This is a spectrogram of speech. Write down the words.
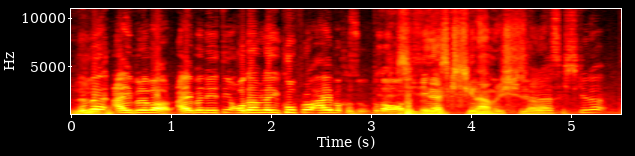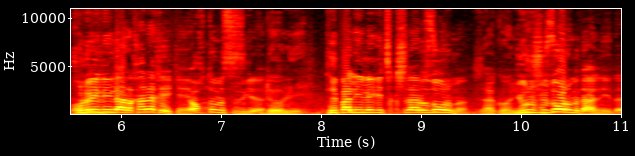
nima aybi bor? Aybini ayting odamlarga ko'proq aybi qizuv xudo xohlasa. Sidinasi kichkinamish. Sirinasi kichkina. Qulayliklari qanaqa ekan? Yoqdimi sizga? Удобный. tepaliklarga chiqishlari zo'rmi? Законный. yurishi zo'rmi dalniyda?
